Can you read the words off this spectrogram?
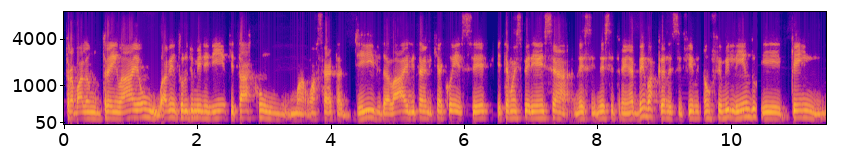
trabalha num trem lá, é uma aventura de um menininho que tá com uma, uma certa dívida lá, ele, tá, ele quer conhecer e ter uma experiência nesse, nesse trem. É bem bacana esse filme, é um filme lindo e quem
